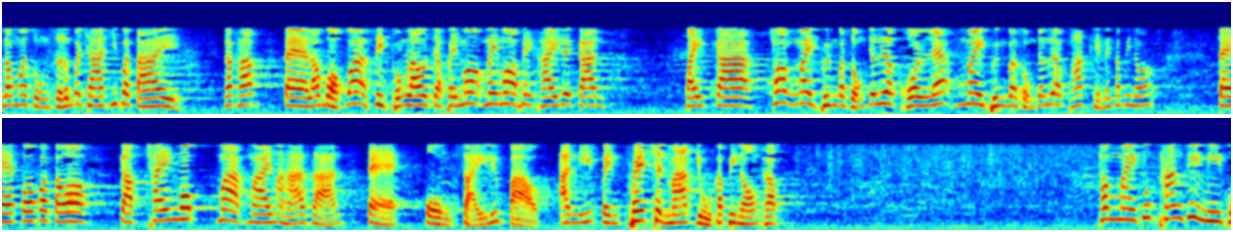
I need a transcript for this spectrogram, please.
เรามาส่งเสริมประชาธิปไตยนะครับ แต่เราบอกว่าสิทธิ์ของเราจะไปมอบไม่มอบให้ใครด้วยการไปกาช่องไม่พึงประสงค์จะเลือกคน และไม่พึงประสงค์จะเลือกพรรคเห็นไหมครับพี่น้อง แต่กกตกลับใช้งบมากมายมหาศาล แต่โปร่งใสหรือเปล่า อันนี้เป็น question mark อยู่ครับพี่น้องครับ ทำไมทุกครั้งที่มีโฆ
